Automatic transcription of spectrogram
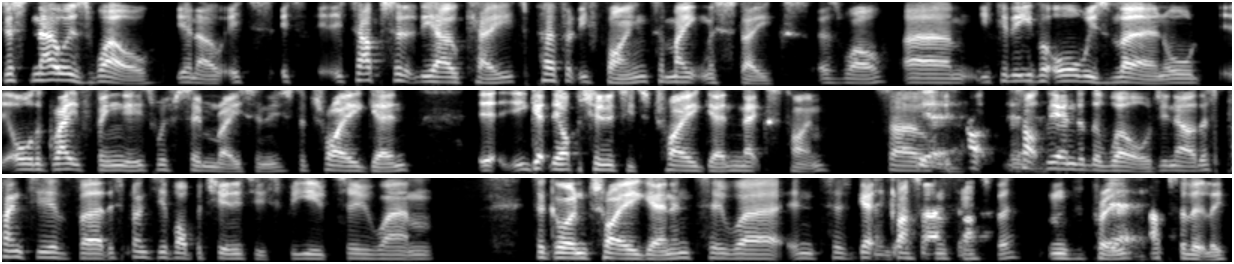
just know as well, you know, it's it's it's absolutely okay. It's perfectly fine to make mistakes as well. Um, you can either always learn, or or the great thing is with sim racing is to try again. It- you get the opportunity to try again next time. So Yeah, it's not it's yeah. not the end of the world. You know, there's plenty of uh, there's plenty of opportunities for you to um to go and try again and to uh and to get And get faster, and faster. faster and improve. Yeah. Absolutely.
